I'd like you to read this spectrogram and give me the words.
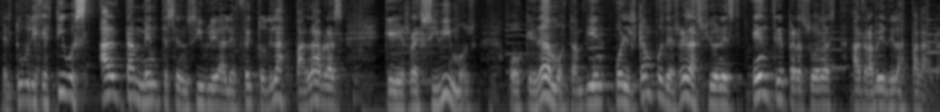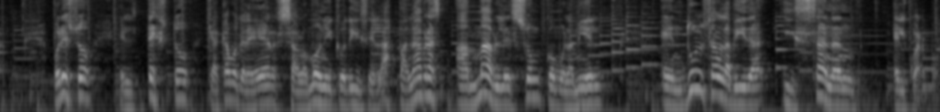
El tubo digestivo es altamente sensible al efecto de las palabras que recibimos o que damos también o el campo de relaciones entre personas a través de las palabras. Por eso el texto que acabo de leer, salomónico, dice, las palabras amables son como la miel, endulzan la vida y sanan el cuerpo.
